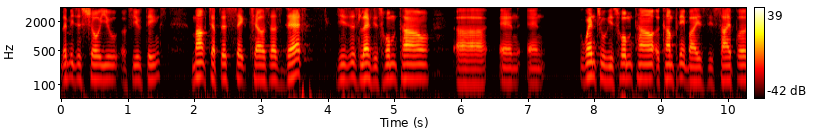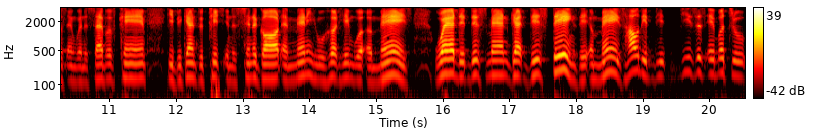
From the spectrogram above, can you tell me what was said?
Let me just show you a few things. Mark chapter 6 tells us that Jesus left his hometown uh, and, and went to his hometown accompanied by his disciples. And when the Sabbath came, he began to teach in the synagogue, and many who heard him were amazed. Where did this man get these things? They amazed. How did, did Jesus able to,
